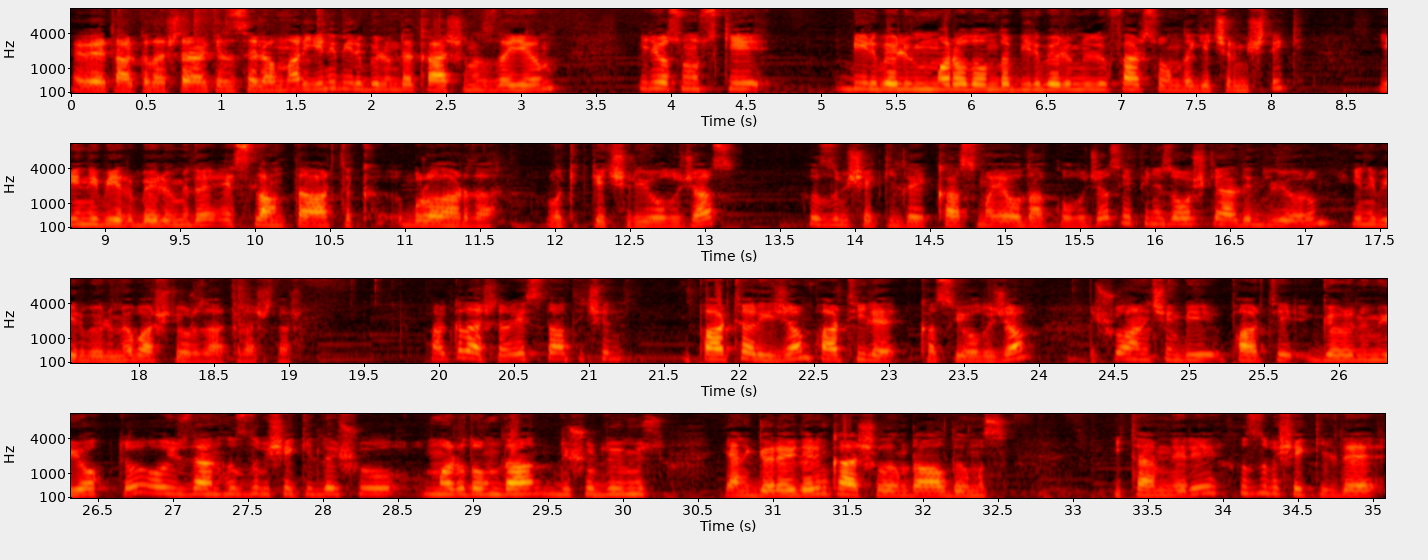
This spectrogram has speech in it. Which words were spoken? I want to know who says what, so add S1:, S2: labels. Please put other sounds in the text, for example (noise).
S1: Evet arkadaşlar herkese selamlar. Yeni bir bölümde karşınızdayım. Biliyorsunuz ki bir bölüm Maradon'da bir bölümü Lüferson'da geçirmiştik. Yeni bir bölümü de Esland'da artık buralarda vakit geçiriyor olacağız. Hızlı bir şekilde kasmaya odaklı olacağız. Hepinize hoş geldin diliyorum. Yeni bir bölüme başlıyoruz arkadaşlar. Arkadaşlar Esland için parti arayacağım. Partiyle kasıyor olacağım. Şu an için bir parti görünümü yoktu. O yüzden hızlı bir şekilde şu Maradon'dan düşürdüğümüz yani görevlerin karşılığında aldığımız itemleri hızlı bir şekilde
